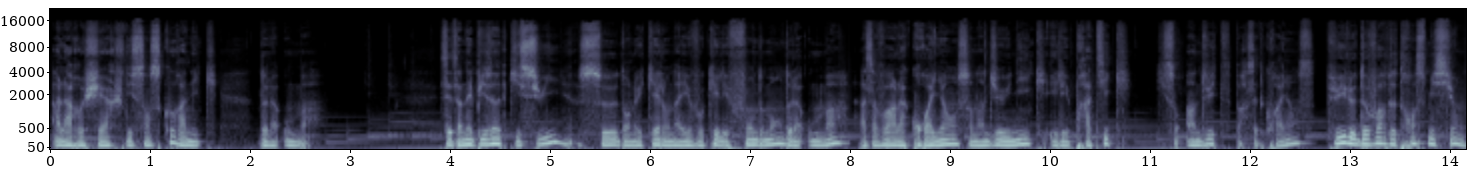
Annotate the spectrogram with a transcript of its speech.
à la recherche du sens coranique de la Ummah. C'est un épisode qui suit ceux dans lesquels on a évoqué les fondements de la Ummah, à savoir la croyance en un Dieu unique et les pratiques qui sont induites par cette croyance, puis le devoir de transmission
